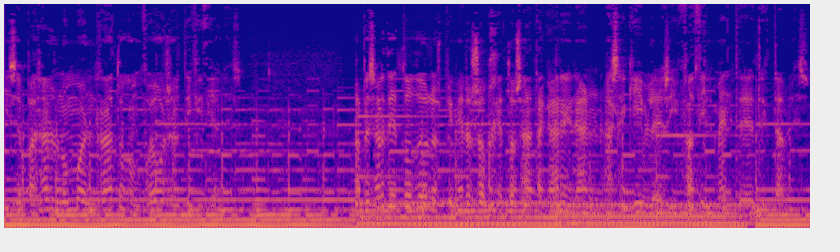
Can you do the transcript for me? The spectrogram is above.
y se pasaron un buen rato con fuegos artificiales. A pesar de todo, los primeros objetos a atacar eran asequibles y fácilmente detectables.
